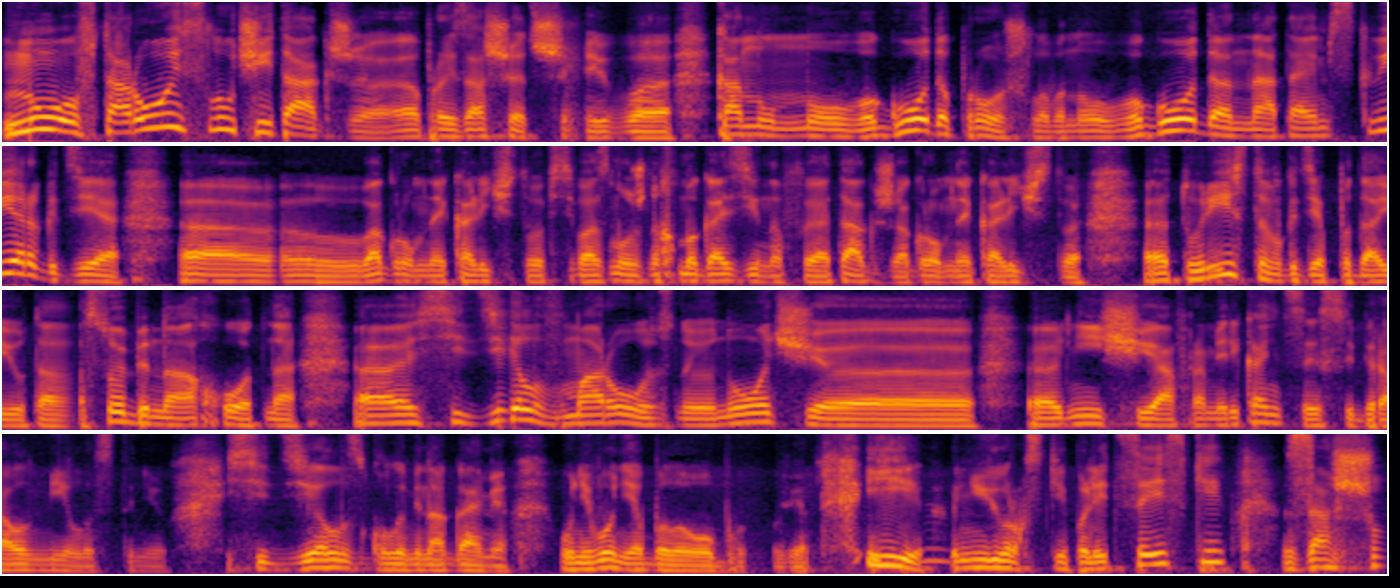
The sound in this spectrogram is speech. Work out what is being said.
Ну, второй случай также произошедший в канун Нового года, прошлого Нового года, на Таймс-сквер, где э, огромное количество всевозможных магазинов и а также огромное количество э, туристов, где подают особенно охотно, э, сидел в морозную ночь э, э, нищий афроамериканец и собирал милостыню. Сидел с голыми ногами. У него не было обуви. И нью-йоркский полицейский зашел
